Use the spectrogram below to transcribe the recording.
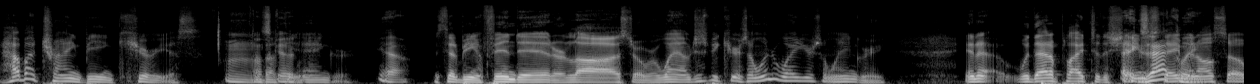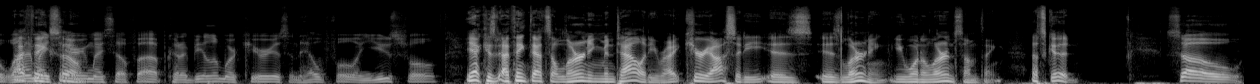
how about trying being curious mm, about good. the anger Yeah. instead of being offended or lost or overwhelmed? Just be curious. I wonder why you're so angry." And uh, would that apply to the shame Exactly. statement also? Why I am I think so. tearing myself up? Could I be a little more curious and helpful and useful? Yeah, because I think that's a learning mentality, right? Curiosity is is learning. You want to learn something. That's good. So,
